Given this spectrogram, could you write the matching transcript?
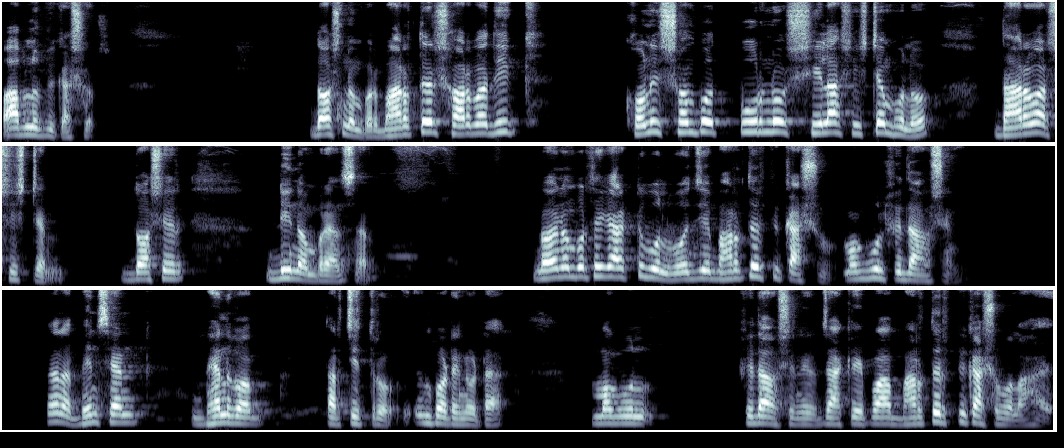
পাবলো পিকাসোর। দশ নম্বর, ভারতের সর্বাধিক খনিজ সম্পদ পূর্ণ শিলা সিস্টেম হলো ধারওয়ার সিস্টেম দশের ডি নম্বর অ্যান্সার নয় নম্বর থেকে আরেকটু বলব যে ভারতের পিকাসো, মকবুল ফিদা হোসেন, না না, ভিনসেন্ট ভ্যানগগ তার চিত্র ইম্পর্টেন্ট ওটা। মকবুল ফিদা হোসেনের, যাকে ভারতের পিকাসো বলা হয়।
